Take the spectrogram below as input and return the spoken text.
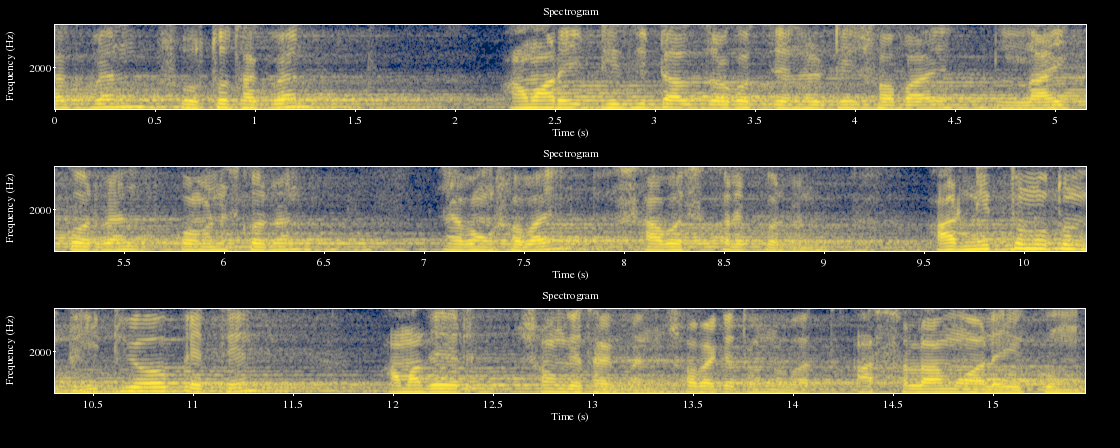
থাকবেন, সুস্থ থাকবেন। আমার এই ডিজিটাল জগৎ চ্যানেলটি সবাই লাইক করবেন কমেন্টস করবেন এবং সবাই সাবস্ক্রাইব করবেন। আর নিত্য নতুন ভিডিও পেতে আমাদের সঙ্গে থাকবেন। সবাইকে ধন্যবাদ। আসসালামু আলাইকুম।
